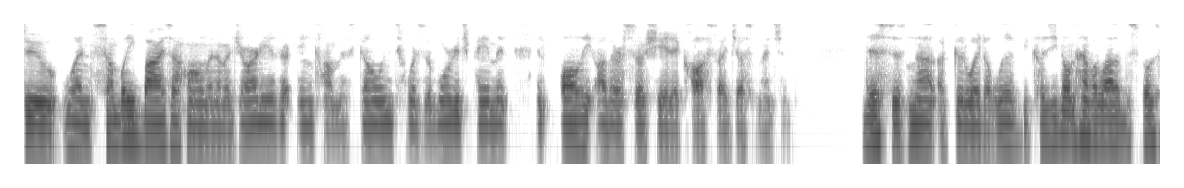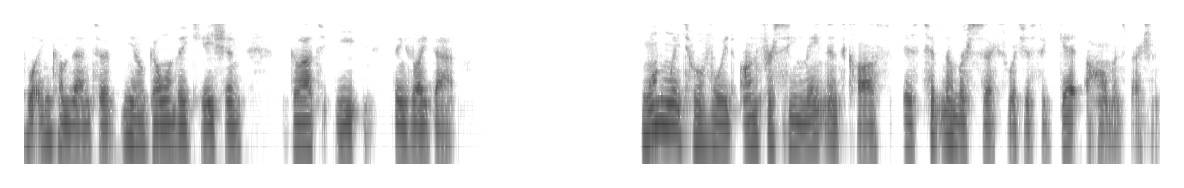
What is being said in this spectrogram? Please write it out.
to when somebody buys a home and a majority of their income is going towards the mortgage payment and all the other associated costs I just mentioned. This is not a good way to live because you don't have a lot of disposable income then to, you know, go on vacation, go out to eat, things like that. One way to avoid unforeseen maintenance costs is tip number six, which is to get a home inspection.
